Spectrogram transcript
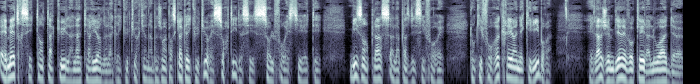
émettre ses tentacules à l'intérieur de l'agriculture qui en a besoin, parce que l'agriculture est sortie de ces sols forestiers, a été mise en place à la place de ces forêts. Donc il faut recréer un équilibre. Et là, j'aime bien évoquer la loi de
